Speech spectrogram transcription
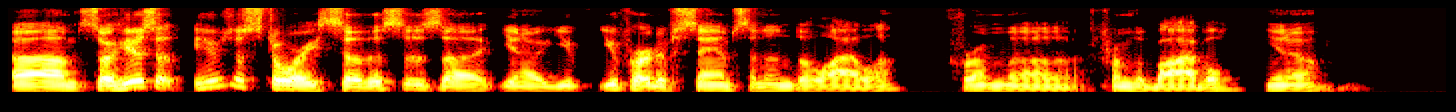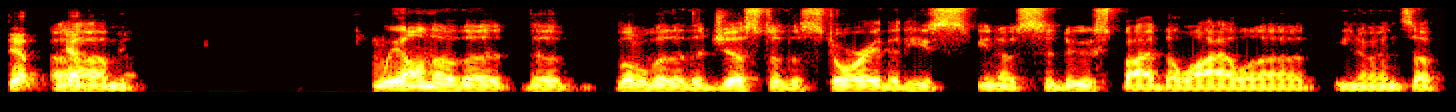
um, so here's a here's a story. So this is uh, you know, you've you've heard of Samson and Delilah from uh from the Bible, you know. Yep. yep. Um we all know the the little bit of the gist of the story that he's you know seduced by Delilah, you know, ends up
